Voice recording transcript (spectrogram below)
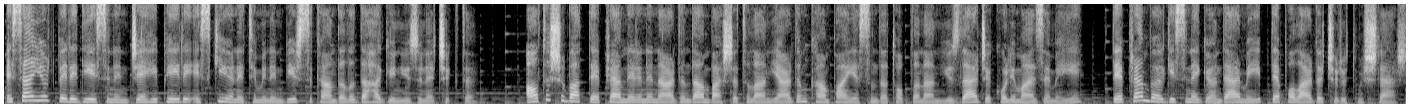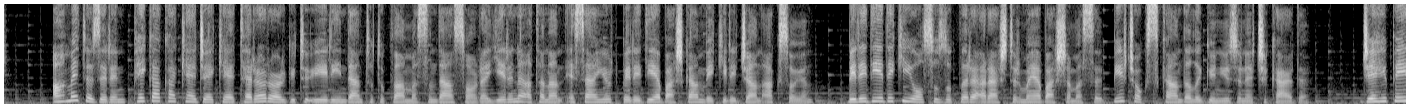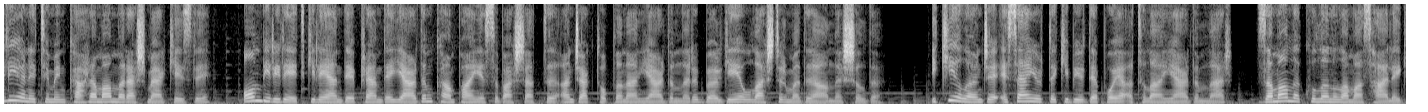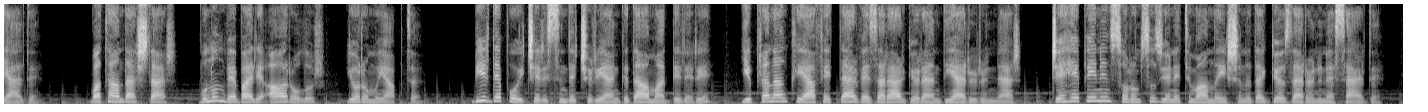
Esenyurt Belediyesi'nin CHP'li eski yönetiminin bir skandalı daha gün yüzüne çıktı. 6 Şubat depremlerinin ardından başlatılan yardım kampanyasında toplanan yüzlerce koli malzemeyi, deprem bölgesine göndermeyip depolarda çürütmüşler. Ahmet Özer'in PKK-KCK terör örgütü üyeliğinden tutuklanmasından sonra yerine atanan Esenyurt Belediye Başkan Vekili Can Aksoy'un, belediyedeki yolsuzlukları araştırmaya başlaması birçok skandalı gün yüzüne çıkardı. CHP'li yönetimin Kahramanmaraş merkezli, 11 ili etkileyen depremde yardım kampanyası başlattığı ancak toplanan yardımları bölgeye ulaştırmadığı anlaşıldı. İki yıl önce Esenyurt'taki bir depoya atılan yardımlar, zamanla kullanılamaz hale geldi. Vatandaşlar, bunun vebali ağır olur, yorumu yaptı. Bir depo içerisinde çürüyen gıda maddeleri, yıpranan kıyafetler ve zarar gören diğer ürünler, CHP'nin sorumsuz yönetim anlayışını da gözler önüne serdi.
